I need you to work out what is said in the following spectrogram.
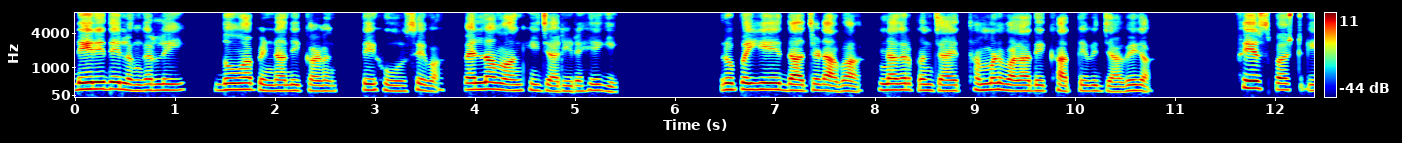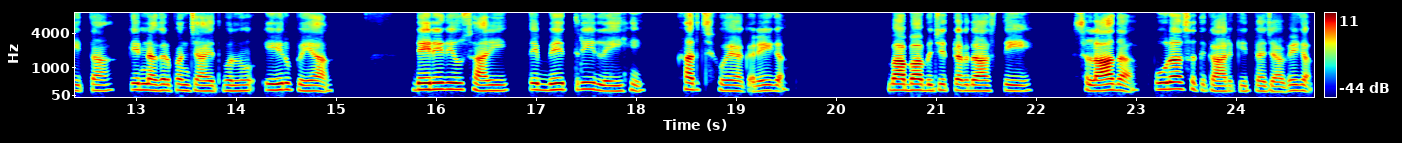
ਡੇਰੇ ਦੇ ਲੰਗਰ ਲਈ ਦੋਵਾਂ ਪਿੰਡਾਂ ਦੀ ਕਣਕ ਤੇ ਹੋਰ ਸੇਵਾ ਪਹਿਲਾਂ ਵਾਂਗ ਹੀ ਜਾਰੀ ਰਹੇਗੀ। ਰੁਪਈਏ ਦਾ ਚੜਾਵਾ ਨਗਰ ਪੰਚਾਇਤ ਥੰਮਣ ਵਾਲਾ ਦੇ ਖਾਤੇ ਵਿੱਚ ਜਾਵੇਗਾ। ਫਿਰ ਸਪਸ਼ਟ ਕੀਤਾ ਕਿ ਨਗਰ ਪੰਚਾਇਤ ਵੱਲੋਂ ਇਹ ਰੁਪਇਆ ਡੇਰੇ ਦੀ ਉਸਾਰੀ ਤੇ ਬਿਹਤਰੀ ਲਈ ਹੀ ਖਰਚ ਹੋਇਆ ਕਰੇਗਾ। ਬਾਬਾ ਬਚਿੱਤਰ ਦਾਸ ਦੀ ਸਲਾਹ ਦਾ ਪੂਰਾ ਸਤਿਕਾਰ ਕੀਤਾ ਜਾਵੇਗਾ।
